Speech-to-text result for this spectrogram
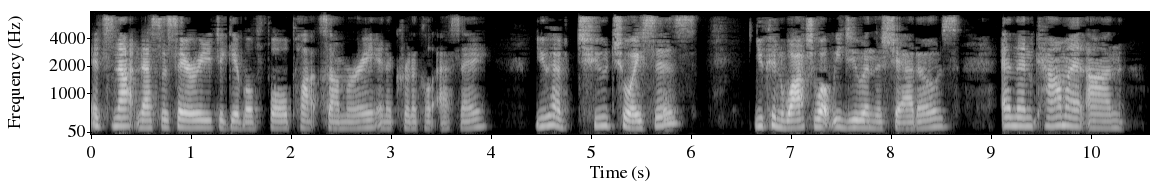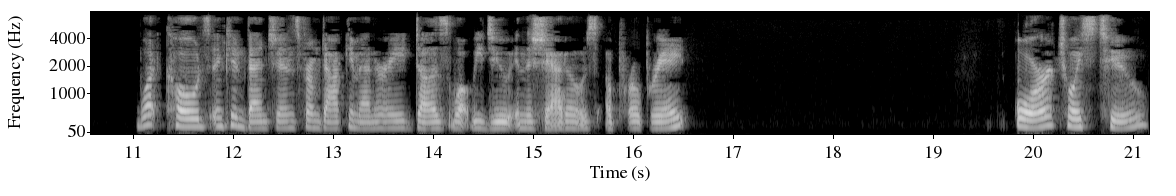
It's not necessary to give a full plot summary in a critical essay. You have two choices. You can watch what we do in the shadows and then comment on what codes and conventions from documentary does what we do in the shadows appropriate? Or choice two,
